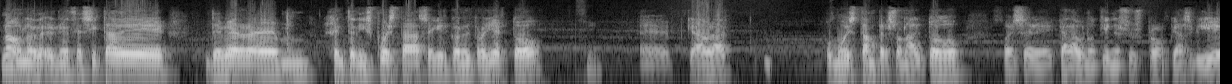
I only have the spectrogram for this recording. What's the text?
No, ne- necesita de, de ver eh, gente dispuesta a seguir con el proyecto, Sí. eh, que ahora, como es tan personal todo, pues eh, cada uno tiene sus propias vi-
